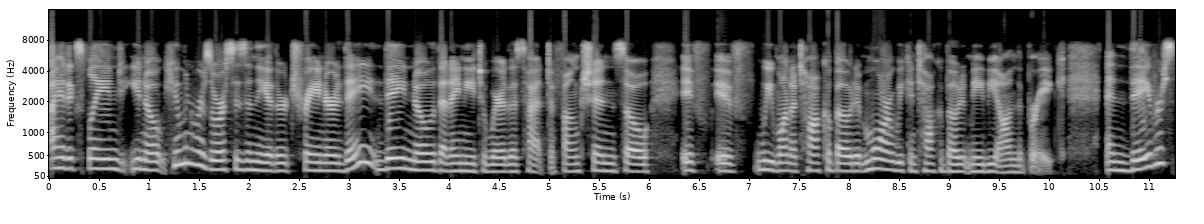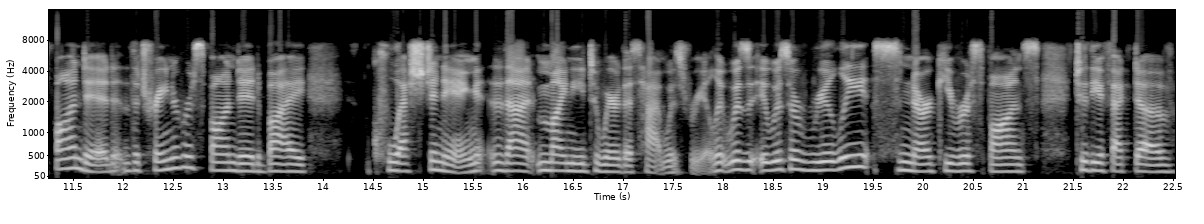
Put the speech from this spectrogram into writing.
i had explained you know human resources and the other trainer they they know that i need to wear this hat to function so if if we want to talk about it more we can talk about it maybe on the break and they responded the trainer responded by questioning that my need to wear this hat was real. It was it was a really snarky response to the effect of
